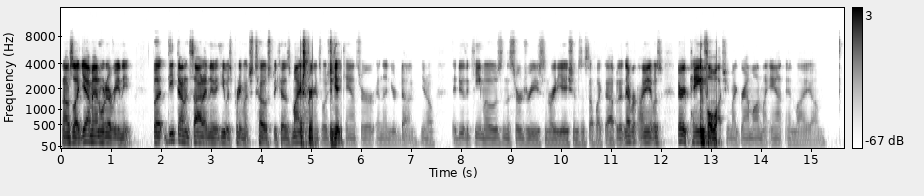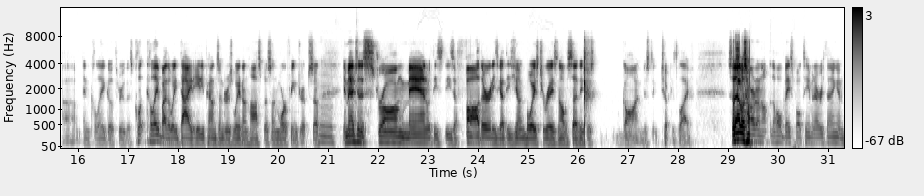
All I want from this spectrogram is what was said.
And I was like, yeah, man, whatever you need. But deep down inside, I knew he was pretty much toast because my experience was you get cancer and then you're done. You know, they do the chemos and the surgeries and radiations and stuff like that. But it never, I mean, it was very painful watching my grandma and my aunt and my um, um, and Calais go through this. Calais, by the way, died 80 pounds under his weight on hospice on morphine drips. So Mm. imagine this strong man with these, he's a father and he's got these young boys to raise, and all of a sudden he's just gone, just took his life. So that was hard on the whole baseball team and everything. And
